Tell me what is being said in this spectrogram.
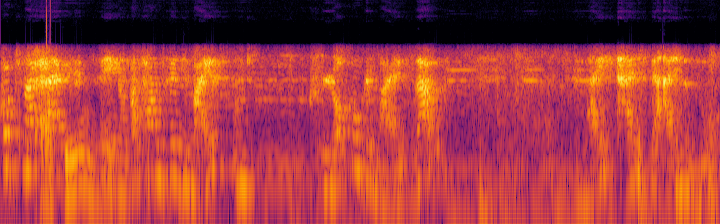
Guckt mal Ja, sehen. rein, sehen. Und was haben Freddy Mais und Kloppo gemeinsam? Vielleicht heißt der eine so.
